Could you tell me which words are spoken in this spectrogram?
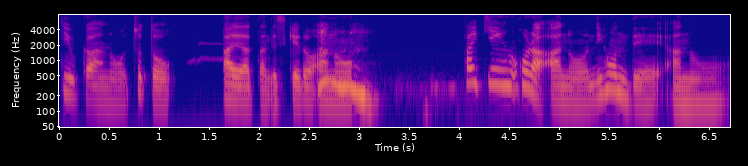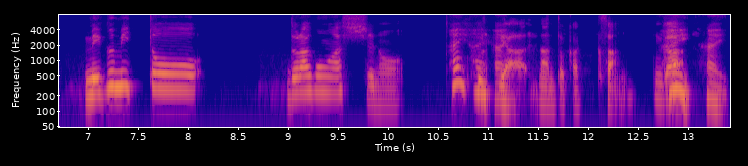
ていうかあのちょっとあれだったんですけど、あの、うん最近ほらあの日本であのめぐみとドラゴンアッシュのはいはいはい。なんとかさんが、はいはい。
